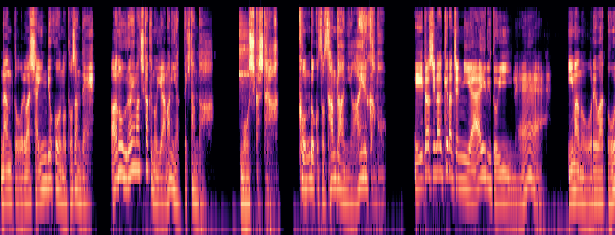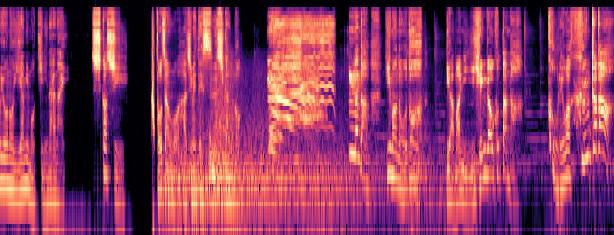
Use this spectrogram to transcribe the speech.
なんと俺は社員旅行の登山であの裏山近くの山にやってきたんだ。もしかしたら今度こそサンダーに会えるかも。愛しなクナちゃんに会えるといいね。今の俺は同様の嫌味も気にならない。しかし登山を始めて数時間後。なんだ？今の音。山に異変が起こったんだ。これは噴火だ。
